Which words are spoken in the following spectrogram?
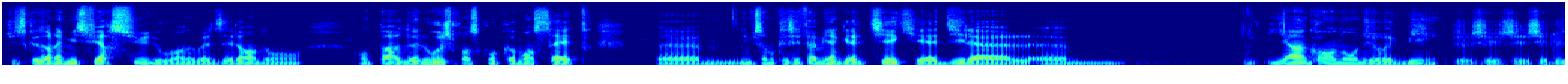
jusque dans l'hémisphère sud ou en Nouvelle-Zélande. On, on, parle de nous. Je pense qu'on commence à être. Euh, il me semble que c'est Fabien Galtier qui a dit la, euh, il y a un grand nom du rugby, j'ai lu,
